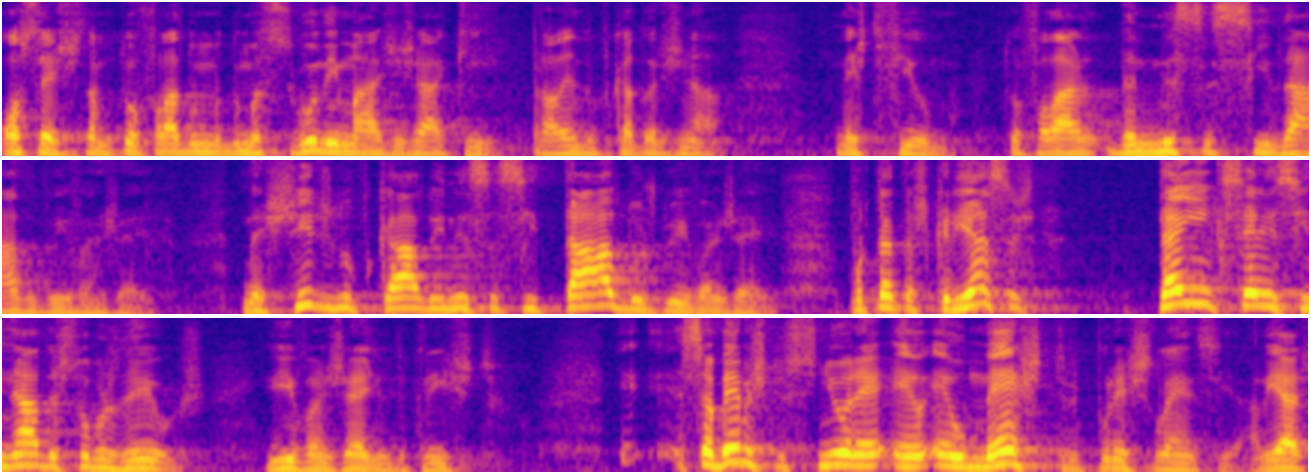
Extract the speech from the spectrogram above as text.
Ou seja, estamos a falar de uma, de uma segunda imagem já aqui, para além do pecado original, neste filme. Estou a falar da necessidade do Evangelho. Nascidos do pecado e necessitados do Evangelho. Portanto, as crianças têm que ser ensinadas sobre Deus e o Evangelho de Cristo. Sabemos que o Senhor é, é, é o mestre por excelência. Aliás,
